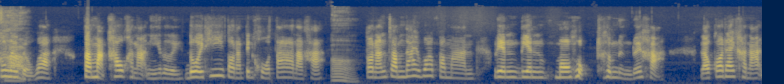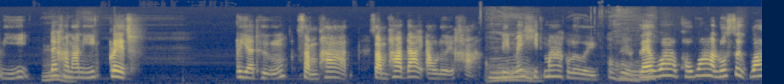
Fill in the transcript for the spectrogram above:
ก็เลยครับแบบว่าสมัครเข้าคณะนี้เลย โดยที่ตอนนั้นเป็นโควต้านะคะเออตอนนั้นจำได้ว่าประมาณเรียนเรียนม .6 เทอมหนึ่งด้วยค่ะ แล้วก็ได้คณะนี้อืมได้คณะนี้เกรดเรียถึงสัมภาษณ์ สัมภาษณ์ได้เอาเลยค่ะโอ้ลินไม่คิดมากเลยโอ้โหแล้วว่าเพราะว่ารู้สึกว่า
